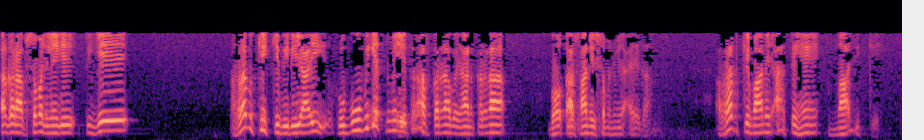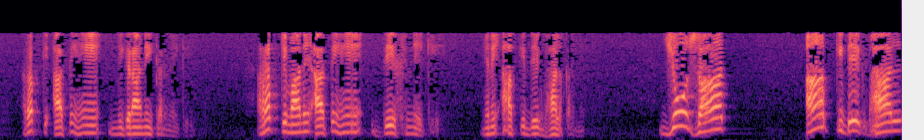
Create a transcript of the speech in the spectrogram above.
اگر آپ سمجھ لیں گے تو یہ رب کی کبریائی، ربوبیت میں اعتراف کرنا، بیان کرنا بہت آسانی سمجھ میں آئے گا۔ رب کے معنی آتے ہیں مالک کے۔ رب کے آتے ہیں نگرانی کرنے کے۔ رب کے معنی آتے ہیں دیکھنے کے۔ یعنی آپ کی دیکھ بھال کرنے. جو ذات آپ کی دیکھ بھال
